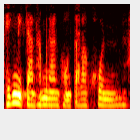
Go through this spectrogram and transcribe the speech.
เทคนิคการทำงานของแต่ละคนนะคะ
